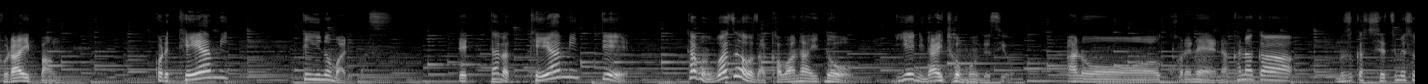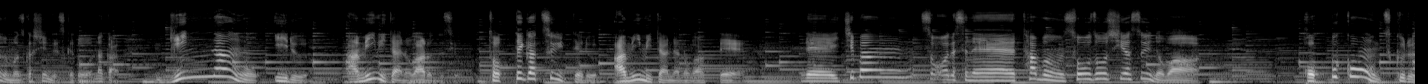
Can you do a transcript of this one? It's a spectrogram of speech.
フライパン。これ手編みっていうのもあります。でただ手編みって多分わざわざ買わないと家にないと思うんですよ。あのー、これね、なかなか難し説明するの難しいんですけど、なんか、銀杏をいる網みたいのがあるんですよ。取っ手がついてる網みたいなのがあって、で、一番そうですね、多分想像しやすいのは、ポップコーン作る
